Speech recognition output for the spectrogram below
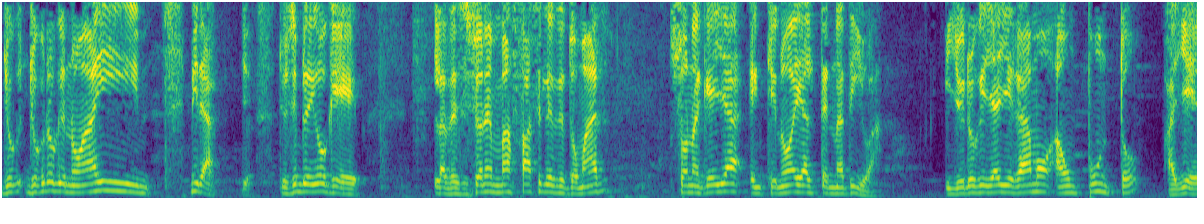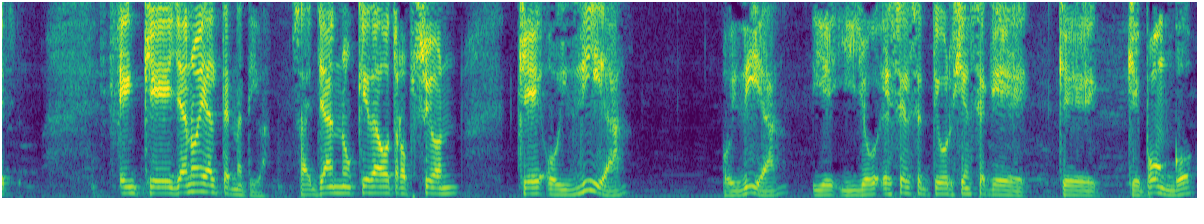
Yo, yo creo que no hay. Mira, yo, yo siempre digo que las decisiones más fáciles de tomar son aquellas en que no hay alternativa. Y yo creo que ya llegamos a un punto ayer en que ya no hay alternativa. O sea, ya no queda otra opción que hoy día, hoy día, y, yo ese es el sentido de urgencia que, que, que pongo,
